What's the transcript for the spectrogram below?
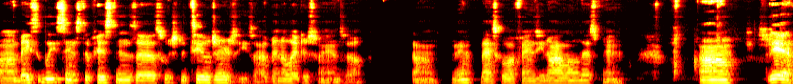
Um, basically, since the Pistons uh, switched to teal jerseys, I've been a Lakers fan. So, um, yeah, basketball fans, you know how long that's been. Um, yeah,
